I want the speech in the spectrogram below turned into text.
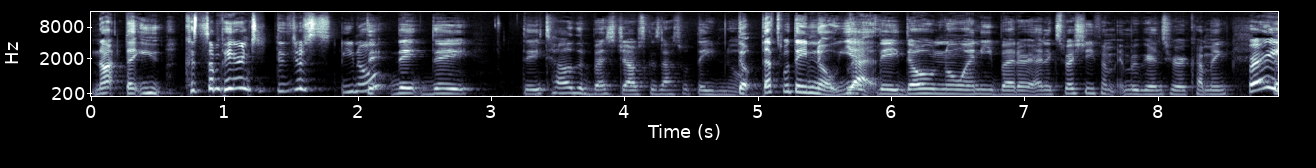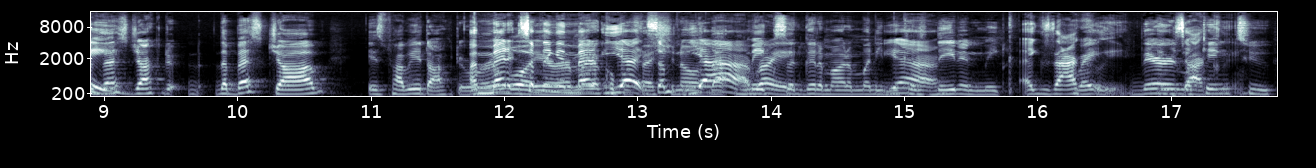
Not that you, because some parents they just you know they, they they they tell the best jobs because that's what they know. th- that's what they know. Like, Yeah, they don't know any better, and especially from immigrants who are coming. Right. The best doctor, the best job is probably a doctor or a, med- lawyer, something in med- medical yeah, some- professional yeah, that makes a good amount of money Yeah. because they didn't make exactly. right. They're exactly. looking to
